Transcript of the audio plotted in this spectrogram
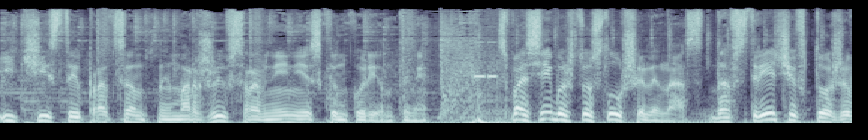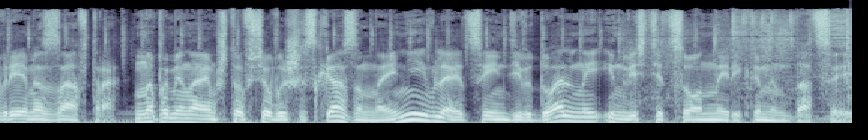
и чистой процентной маржи в сравнении с конкурентами. Спасибо, что слушали нас. До встречи в то же время завтра. Напоминаем, что все вышесказанное не является индивидуальной инвестиционной рекомендацией.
